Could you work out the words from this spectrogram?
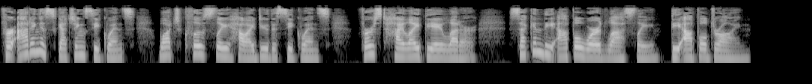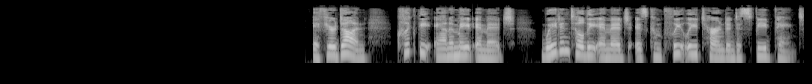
For adding a sketching sequence, watch closely how I do the sequence. First, highlight the A letter. Second, the apple word. Lastly, the apple drawing. If you're done, click the Animate image. Wait until the image is completely turned into speed paint.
